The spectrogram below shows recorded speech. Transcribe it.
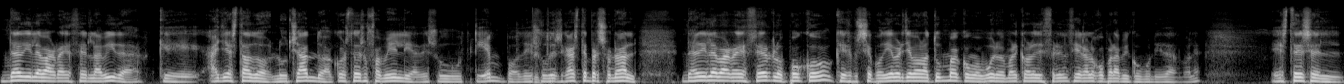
nadie le va a agradecer la vida que haya estado luchando a costa de su familia, de su tiempo, de su desgaste personal. Nadie le va a agradecer lo poco que se podía haber llevado a la tumba como, bueno, he marcado la diferencia en algo para mi comunidad, ¿vale? Este es el,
